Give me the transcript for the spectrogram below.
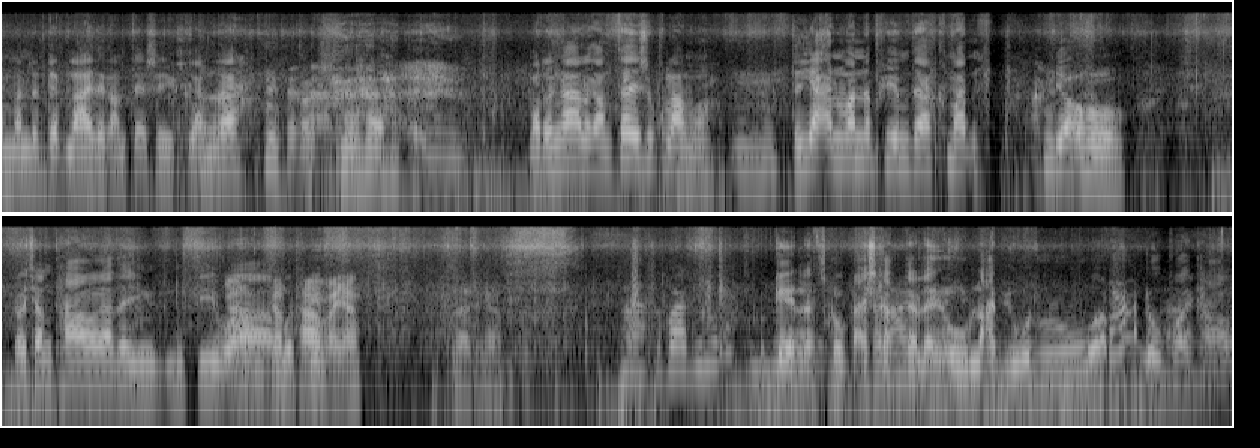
manda dep lai ta kam te si klam ga madanga la kam te su klam ah te yan wan na phim ta khmat yo. Yo cham thao ga te luti wa một phim là ngam Okay, let's go guys. Cắt tay lại ô lại biểu rú rá đồ phải thao.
